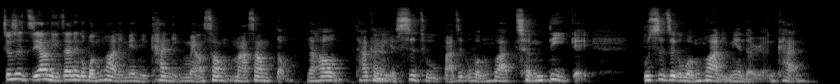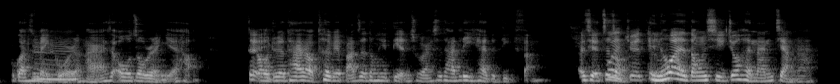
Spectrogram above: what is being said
就是只要你在那个文化里面，你看你马上马上懂，然后他可能也试图把这个文化传递给不是这个文化里面的人看，不管是美国人还还是欧洲人也好。对，我觉得他有特别把这个东西点出来，是他厉害的地方。而且这种隐晦的东西就很难讲啊，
